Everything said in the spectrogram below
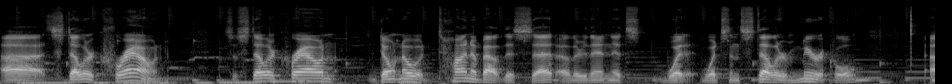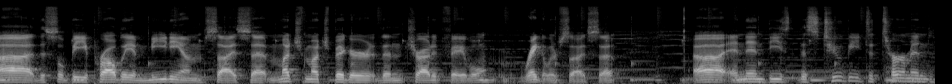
Uh, Stellar Crown. So Stellar Crown, don't know a ton about this set other than it's what what's in Stellar Miracle. Uh, this will be probably a medium size set, much much bigger than Shrouded Fable, regular size set. Uh, and then these this to be determined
